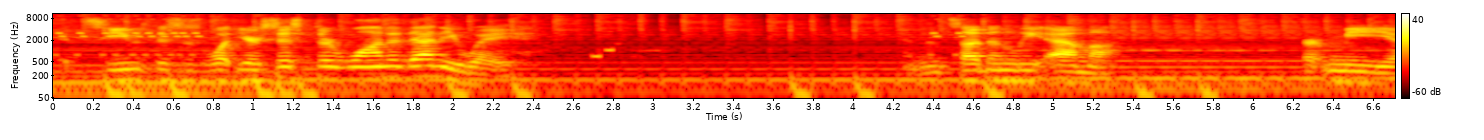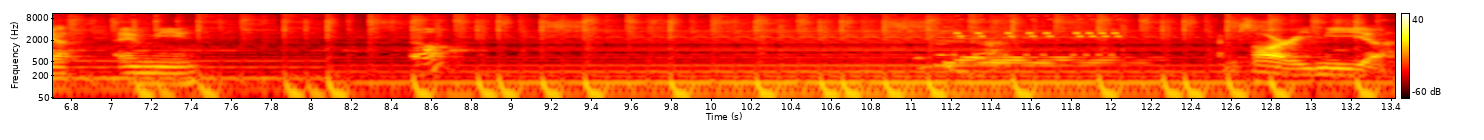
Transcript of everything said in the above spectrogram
it seems this is what your sister wanted anyway. And then suddenly Ema, or Mia, I mean, I'm sorry, Mia.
